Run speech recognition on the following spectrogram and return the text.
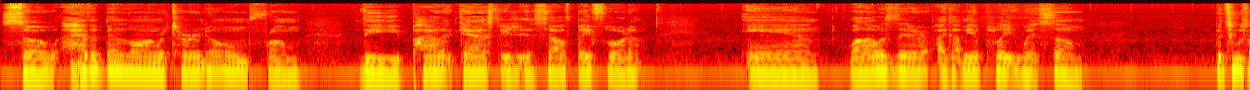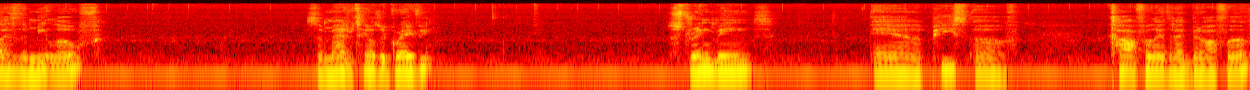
So I haven't been long returned home from the Pilot gas station in South Bay, Florida. And while I was there, I got me a plate with some, with two slices of meatloaf, some mashed potatoes with gravy, string beans, and a piece of cod fillet that I bit off of.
